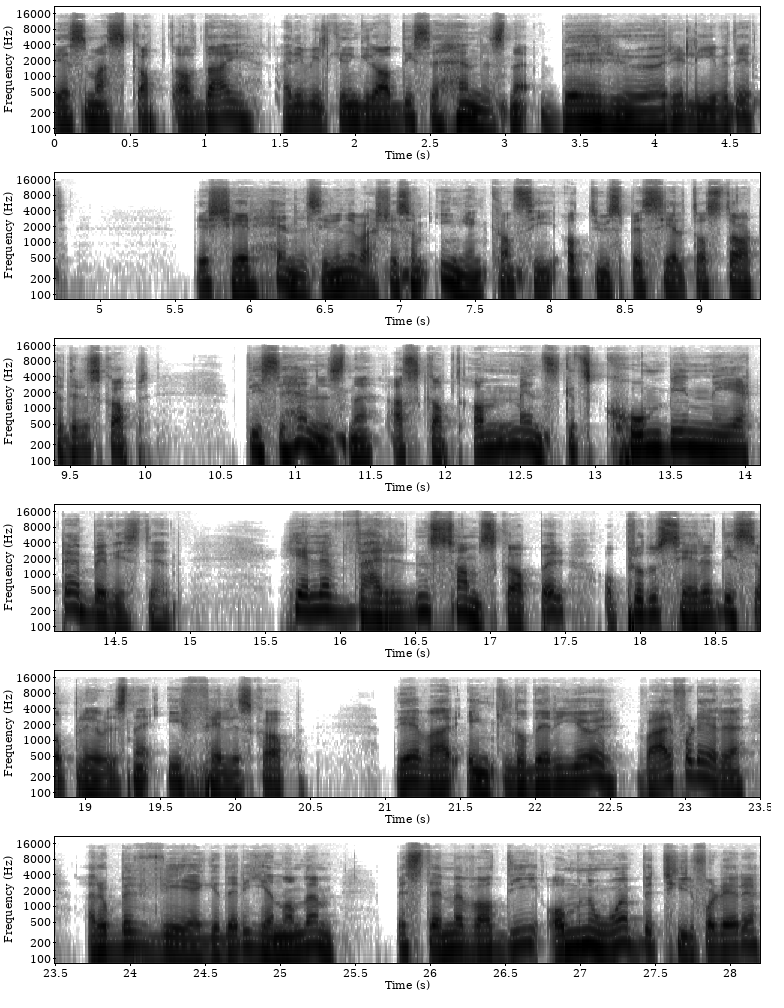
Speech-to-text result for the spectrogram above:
det som er skapt av deg, er i hvilken grad disse hendelsene berører livet ditt. Det skjer hendelser i universet som ingen kan si at du spesielt har startet eller skapt. Disse hendelsene er skapt av menneskets kombinerte bevissthet. Hele verden samskaper og produserer disse opplevelsene i fellesskap. Det hver enkelt av dere gjør, hver for dere, er å bevege dere gjennom dem, bestemme hva de, om noe, betyr for dere,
